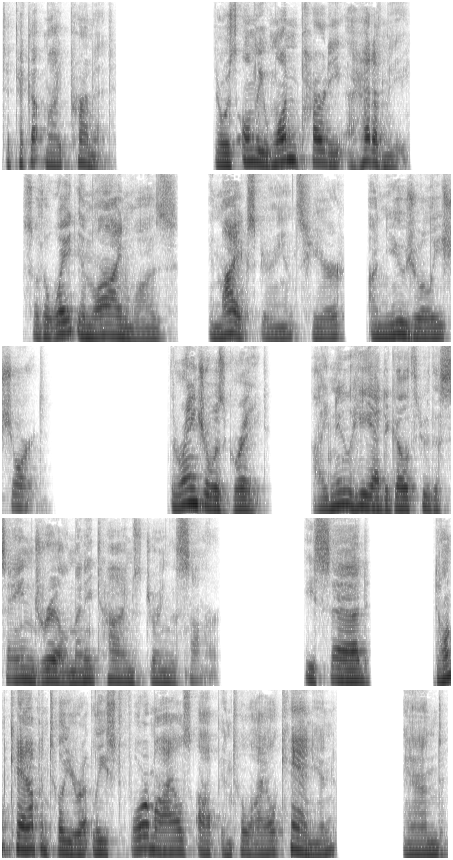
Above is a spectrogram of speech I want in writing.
to pick up my permit. There was only one party ahead of me, so the wait in line was, in my experience here, unusually short. The ranger was great. I knew he had to go through the same drill many times during the summer. He said, Don't camp until you're at least four miles up into Lyell Canyon, and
